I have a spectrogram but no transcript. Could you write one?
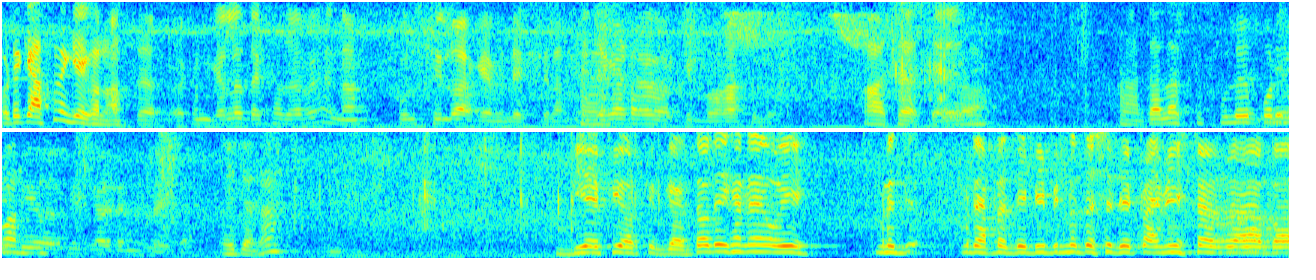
ওটা কি আছে নাকি এখন? আচ্ছা এখন গেলে দেখা যাবে। না ফুল ছিল আগে আমি দেখছিলাম। এই হ্যাঁ। জায়গাটা অর্কিড ভরা ছিল। আচ্ছা আচ্ছা। হ্যাঁ তাহলে আজকে ফুলের পরিমাণ এইটা না? ভিআইপি অর্কিড গার্ডেন তাহলে এখানে ওই মানে মানে আপনার যে বিভিন্ন দেশে যে প্রাইম মিনিস্টাররা বা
